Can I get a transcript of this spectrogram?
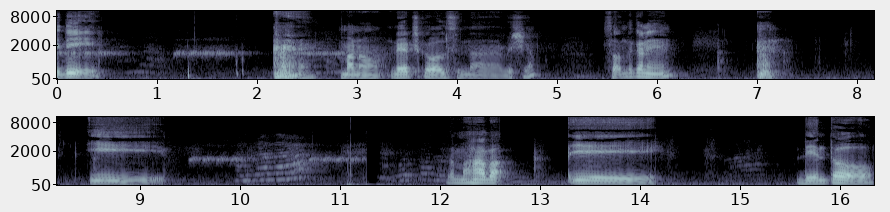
ఇది మనం నేర్చుకోవాల్సిన విషయం. సో అందుకని ఈ మహాభా ఈ దీంతో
